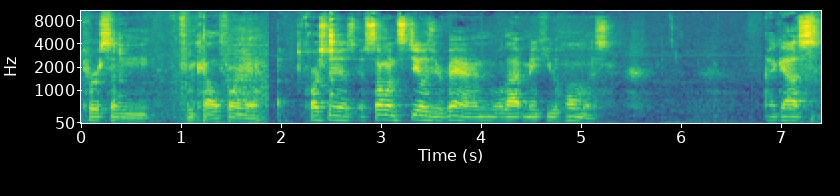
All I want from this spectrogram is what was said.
person from California. Question is, if someone steals your van, will that make you homeless? I guess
